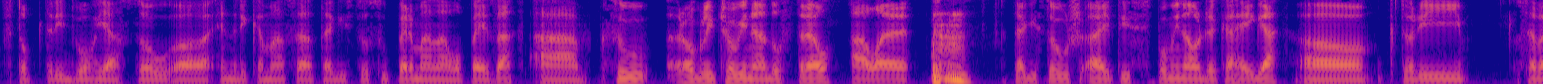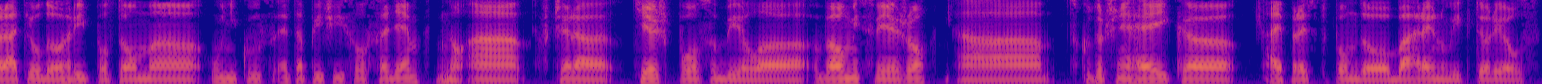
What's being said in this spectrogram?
v top 3 dvoch jazdcov uh, Enrika Masa a takisto Supermana Lópeza. A sú Rogličovi na dostrel, ale takisto už aj ty si spomínal Jacka Heiga, ktorý sa vrátil do hry po tom úniku z etapy číslo 7. No a včera tiež pôsobil veľmi sviežo a skutočne Hejk aj prestupom do Bahreinu Victorious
